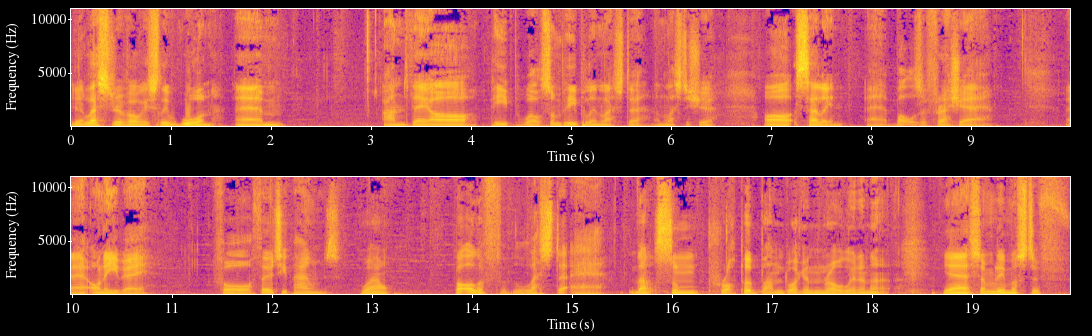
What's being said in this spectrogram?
Yeah. Leicester have obviously won, um, and they are people. Well, some people in Leicester and Leicestershire are selling uh, bottles of fresh air uh, on eBay for thirty pounds. Wow. Bottle of Leicester air. That's some proper bandwagon rolling, isn't it? Yeah, somebody must have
